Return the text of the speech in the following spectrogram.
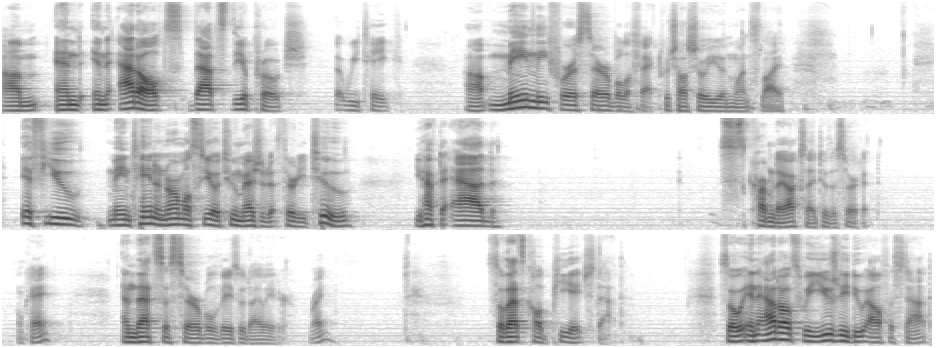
Um, and in adults, that's the approach that we take, uh, mainly for a cerebral effect, which I'll show you in one slide. If you maintain a normal CO2 measured at 32, you have to add carbon dioxide to the circuit, okay? And that's a cerebral vasodilator, right? So that's called pH stat. So in adults, we usually do alpha stat,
